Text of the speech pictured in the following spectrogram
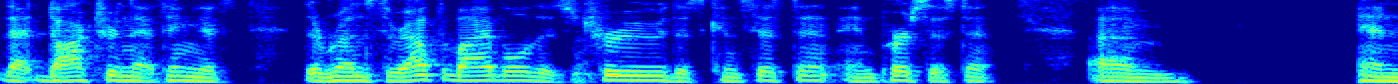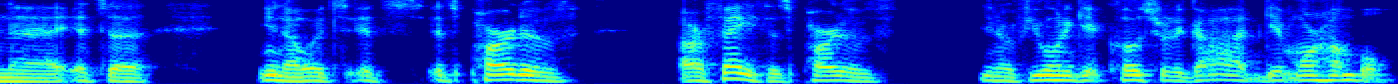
that doctrine, that thing that that runs throughout the Bible, that's true, that's consistent and persistent. Um, and uh, it's a, you know, it's it's it's part of our faith It's part of you know if you want to get closer to god get more humble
